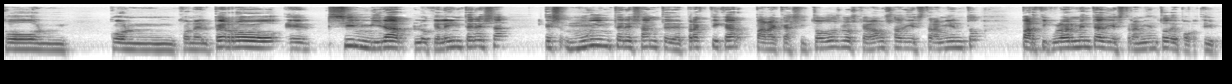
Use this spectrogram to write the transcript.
Con, el perro eh, sin mirar lo que le interesa, es muy interesante de practicar para casi todos los que hagamos adiestramiento, particularmente adiestramiento deportivo,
